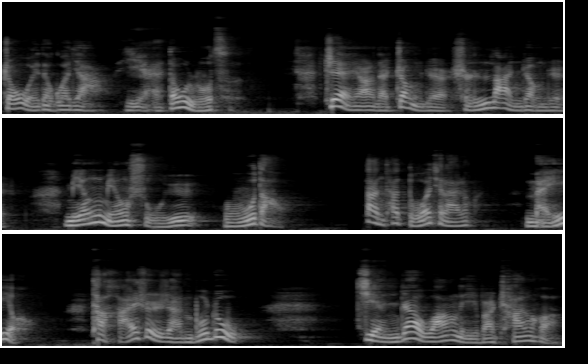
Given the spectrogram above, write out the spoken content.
周围的国家也都如此。这样的政治是烂政治，明明属于无道，但他躲起来了吗？没有，他还是忍不住紧着往里边掺和，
